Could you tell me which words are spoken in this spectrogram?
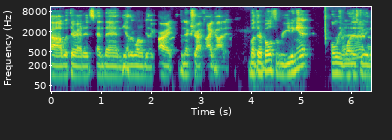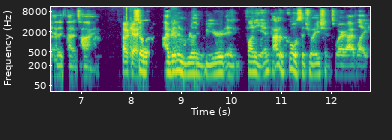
uh, with their edits, and then the other one will be like, "All right, the next draft, I got it." But they're both reading it. Only one is doing the edits at a time. okay. So I've been in really weird and funny and kind of cool situations where I've like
